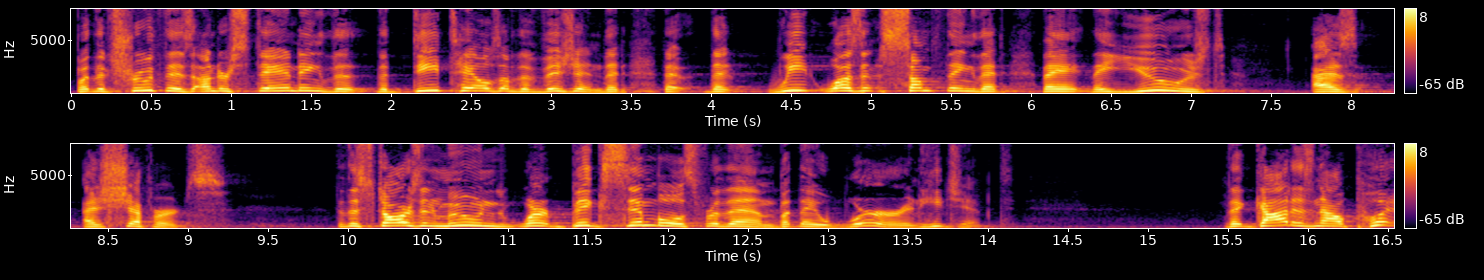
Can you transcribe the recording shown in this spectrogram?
But the truth is, understanding the, the details of the vision, that, that, that wheat wasn't something that they, they used as, as shepherds, that the stars and moon weren't big symbols for them, but they were in Egypt that God has now put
